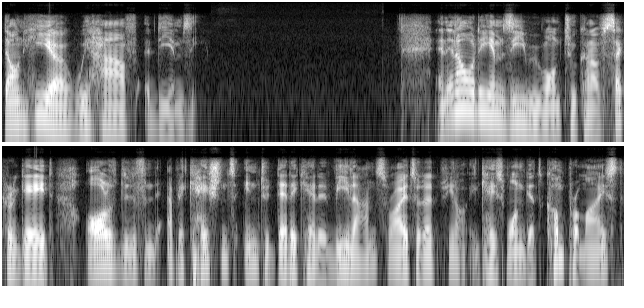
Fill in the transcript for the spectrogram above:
down here we have a DMZ. And in our DMZ, we want to kind of segregate all of the different applications into dedicated VLANs, right? So that, you know, in case one gets compromised,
